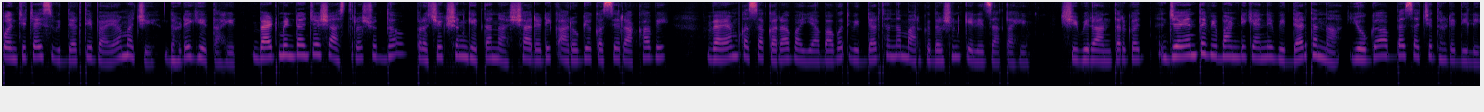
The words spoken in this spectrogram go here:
पंचेचाळीस विद्यार्थी व्यायामाचे धडे घेत आहेत. बॅडमिंटनचे शास्त्रशुद्ध प्रशिक्षण घेताना शारीरिक आरोग्य कसे राखावे व्यायाम कसा करावा याबाबत विद्यार्थ्यांना मार्गदर्शन केले जात आहे. शिबिराअंतर्गत जयंत विभांडिक यांनी विद्यार्थ्यांना योगा अभ्यासाचे धडे दिले.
